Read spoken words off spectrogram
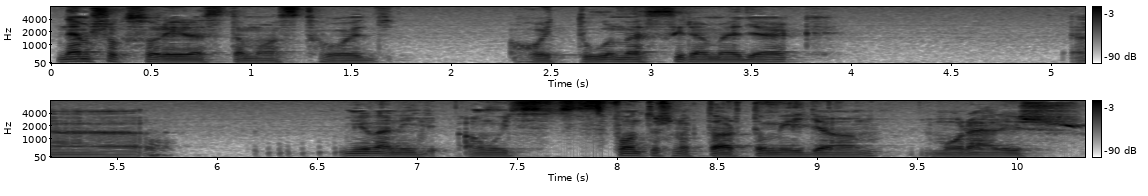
nem sokszor éreztem azt, hogy, hogy túl messzire megyek. Uh, nyilván így amúgy fontosnak tartom így a morális,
